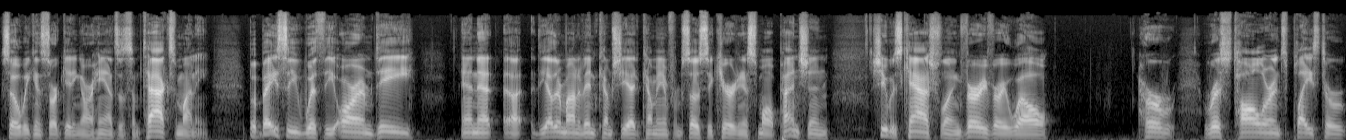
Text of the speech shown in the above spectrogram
so we can start getting our hands on some tax money. But basically, with the RMD and that uh, the other amount of income she had coming in from Social Security and a small pension, she was cash flowing very, very well. Her risk tolerance placed her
